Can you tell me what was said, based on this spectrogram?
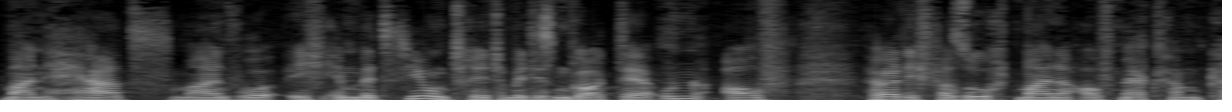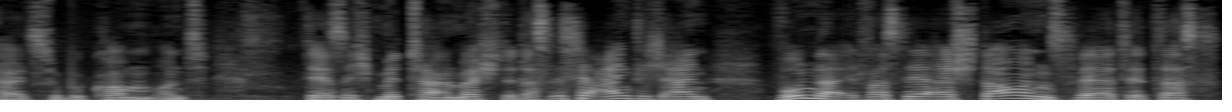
mein Herz meint, wo ich in Beziehung trete mit diesem Gott, der unaufhörlich versucht, meine Aufmerksamkeit zu bekommen. Und der sich mitteilen möchte. Das ist ja eigentlich ein Wunder, etwas sehr Erstaunenswertes, dass,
